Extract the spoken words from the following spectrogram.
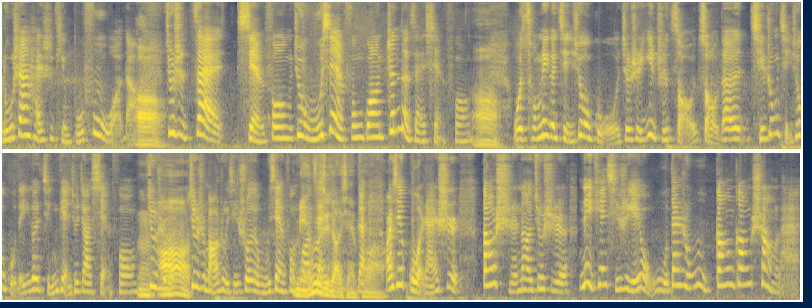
庐山还是挺不负我的，啊就是在险峰，就无限风光，真的在险峰。啊。我从那个锦绣谷就是一直走走的，其中锦绣谷的一个景点就叫险峰，嗯就是、哦就是毛主席说的无限风光在名字就叫险。峰啊，而且果然是当时呢，就是那天其实也有雾，但是雾刚刚上来，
